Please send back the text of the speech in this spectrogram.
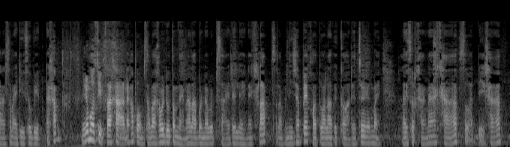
ร้านสมัยทีสวิตนะครับ มีทั้งหมด 10 สาขานะครับผมสามารถเข้าไปดูตำแหน่งหน้าร้านบนหน้าเว็บไซต์ได้เลยนะครับสำหรับวันนี้ช่างเป้ขอตัวลาไปก่อนเดี๋ยวเจอกันใหม่ไลฟ์สดครั้งหน้าครับ สวัสดีครับ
